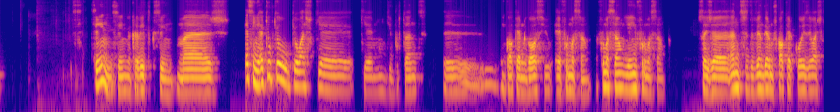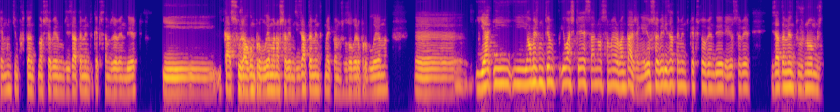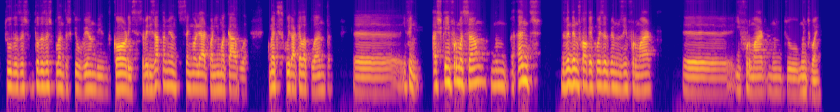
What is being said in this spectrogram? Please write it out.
Sim, sim, acredito que sim. Mas é assim, aquilo que eu, que eu acho que é, que é muito importante eh, em qualquer negócio é a formação. A formação e a informação. Ou seja, antes de vendermos qualquer coisa, eu acho que é muito importante nós sabermos exatamente o que é que estamos a vender e, caso surja algum problema, nós sabemos exatamente como é que vamos resolver o problema. Uh, e, e, e, ao mesmo tempo, eu acho que é essa a nossa maior vantagem: é eu saber exatamente o que é que estou a vender, é eu saber exatamente os nomes de todas as, todas as plantas que eu vendo e de cor, e saber exatamente, sem olhar para nenhuma cábula, como é que se cuida aquela planta. Uh, enfim, acho que a informação, antes de vendermos qualquer coisa, devemos nos informar uh, e formar muito, muito bem.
